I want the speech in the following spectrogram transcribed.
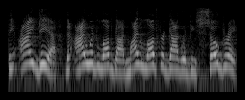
The idea that I would love God, my love for God would be so great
